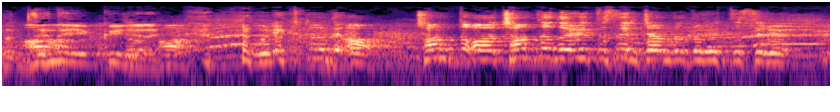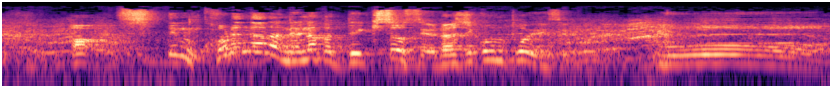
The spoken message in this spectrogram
もう全然ゆっくりじゃない。あドリフトであちゃんとあちゃんとドリフトするちゃんとドリフトする。あでもこれならねなんかできそうですよ。ラジコンっぽいですよこれ。おお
